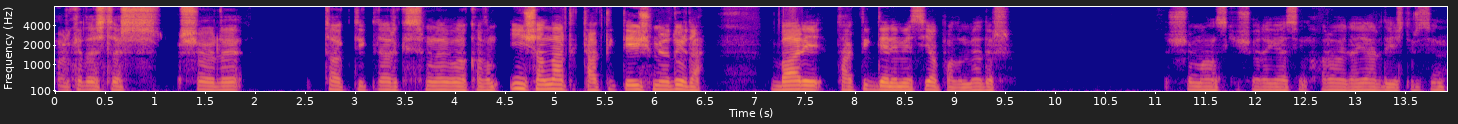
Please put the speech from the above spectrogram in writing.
arkadaşlar şöyle taktikler kısmına bir bakalım. İnşallah artık taktik değişmiyordur da. Bari taktik denemesi yapalım ya dur. Şu Manski şöyle gelsin. Arayla yer değiştirsin.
